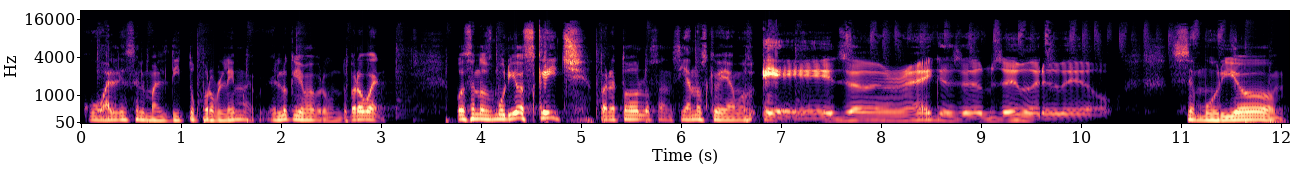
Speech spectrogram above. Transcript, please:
¿cuál es el maldito problema? Es lo que yo me pregunto. Pero bueno, pues se nos murió Screech para todos los ancianos que veíamos. It's Severo. Se murió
